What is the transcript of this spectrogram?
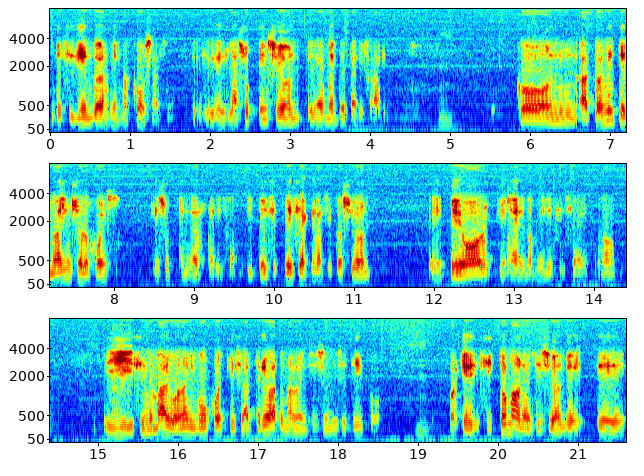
decidiendo las mismas cosas, es decir, la suspensión del aumento tarifario. Con, actualmente no hay un solo juez que suspenda las tarifas, y pese, a que la situación es peor que la del 2016, ¿no? Y sin embargo no hay ningún juez que se atreva a tomar una decisión de ese tipo. Porque si toma una decisión de, de,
